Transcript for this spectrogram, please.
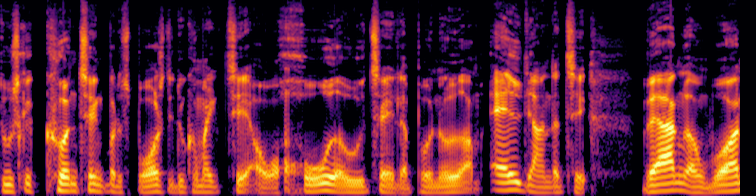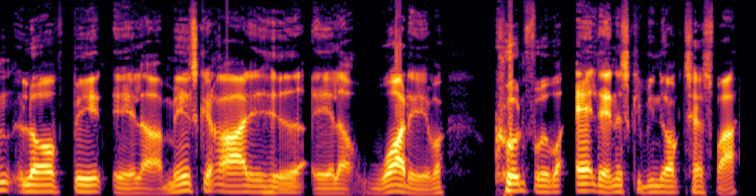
du skal kun tænke på det sportslige, du kommer ikke til overhovedet at udtale dig på noget om alle de andre ting. Hverken om One Love Bit, eller menneskerettigheder, eller whatever. Kun fodbold. Alt andet skal vi nok tage fra.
